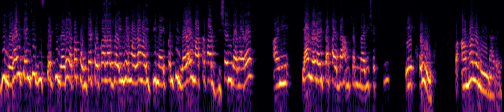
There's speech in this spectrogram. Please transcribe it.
जी लढाई त्यांची दिसते ती लढाई आता कोणत्या टोकाला जाईल हे मला माहिती नाही पण ती लढाई मात्र फार भीषण जाणार आहे. आणि त्या लढाईचा फायदा आमच्या नारी शक्ती एक होऊन आम्हाला मिळणार आहे.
